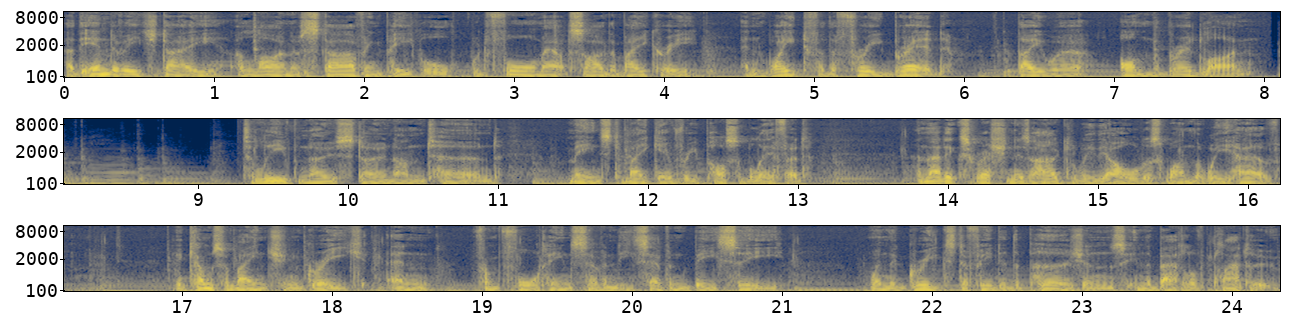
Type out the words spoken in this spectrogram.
At the end of each day, a line of starving people would form outside the bakery and wait for the free bread. They were on the bread line. To leave no stone unturned means to make every possible effort, and that expression is arguably the oldest one that we have. It comes from ancient Greek and from 1477 BC, when the Greeks defeated the Persians in the Battle of Plataea.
